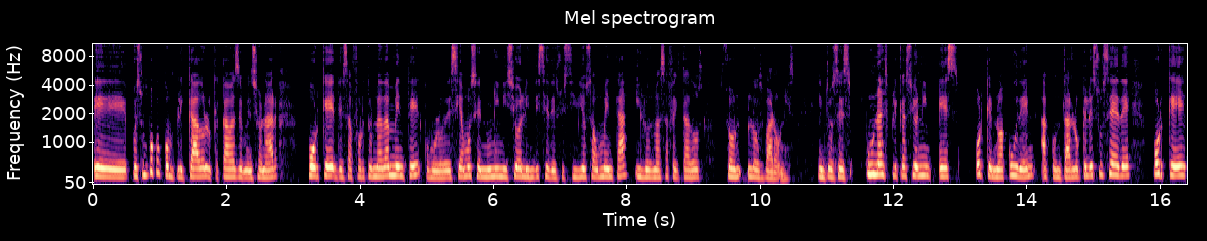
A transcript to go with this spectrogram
eh, pues un poco complicado lo que acabas de mencionar, porque desafortunadamente, como lo decíamos en un inicio, el índice de suicidios aumenta y los más afectados son los varones. Entonces, una explicación es porque no acuden a contar lo que les sucede, porque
